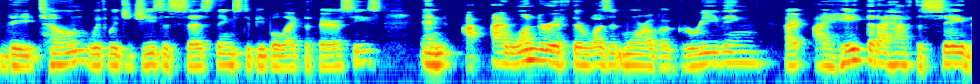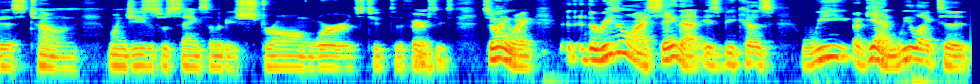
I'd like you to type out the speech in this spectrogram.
the tone with which Jesus says things to people like the Pharisees. And I, I wonder if there wasn't more of a grieving, I, I hate that I have to say this tone when Jesus was saying some of these strong words to, to the Pharisees. Mm-hmm. So, anyway, the reason why I say that is because we again we like to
